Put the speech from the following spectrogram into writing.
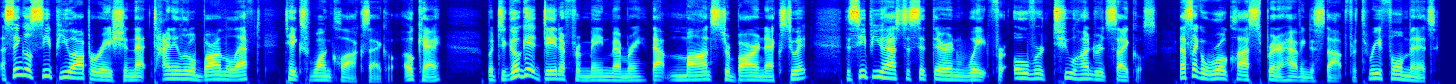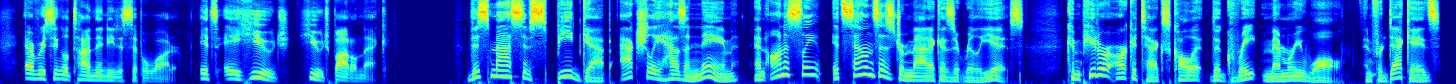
A single CPU operation, that tiny little bar on the left, takes one clock cycle. Okay, but to go get data from main memory, that monster bar next to it, the CPU has to sit there and wait for over 200 cycles. That's like a world-class sprinter having to stop for three full minutes every single time they need a sip of water. It's a huge, huge bottleneck. This massive speed gap actually has a name, and honestly, it sounds as dramatic as it really is. Computer architects call it the Great Memory Wall, and for decades,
